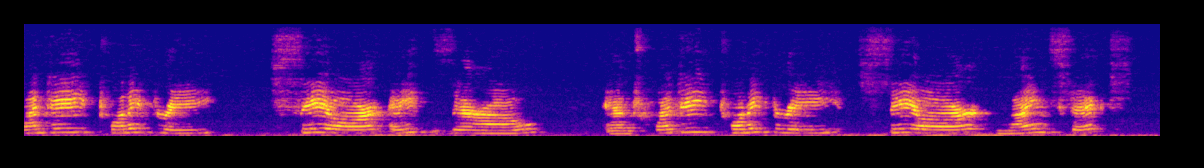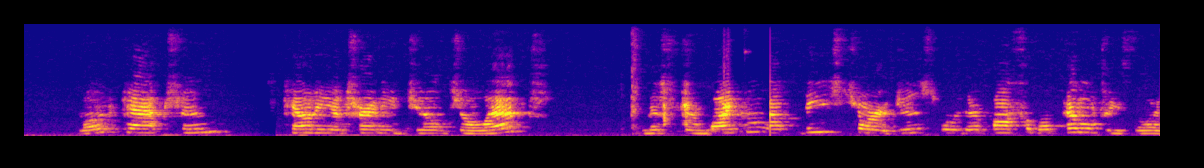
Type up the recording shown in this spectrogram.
2023 CR 80 and 2023 CR 96, both captioned County Attorney Jill Gillette, Mr. Michael. These charges were there possible penalties so I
